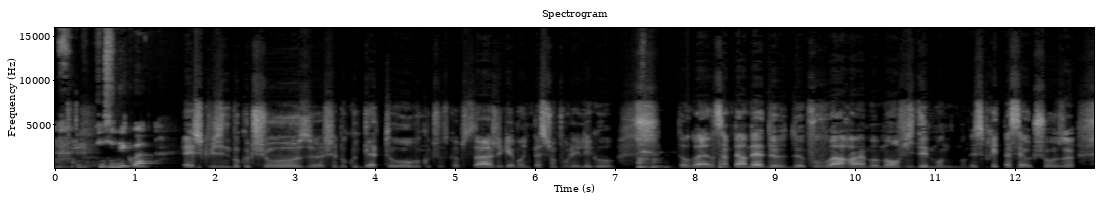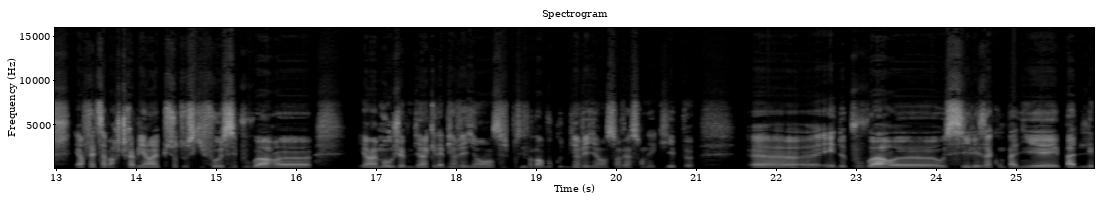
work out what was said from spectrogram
Et vous cuisinez quoi? Et je cuisine beaucoup de choses, je fais beaucoup de gâteaux, beaucoup de choses comme ça. J'ai également une passion pour les Lego. Donc voilà, ça me permet de, de, pouvoir à un moment vider mon, mon, esprit, de passer à autre chose. Et en fait, ça marche très bien. Et puis surtout, ce qu'il faut, c'est pouvoir. Il y a un mot que j'aime bien, qui est la bienveillance. Je pense qu'il faut avoir beaucoup de bienveillance envers son équipe. Mmh. et de pouvoir aussi les accompagner et pas de les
